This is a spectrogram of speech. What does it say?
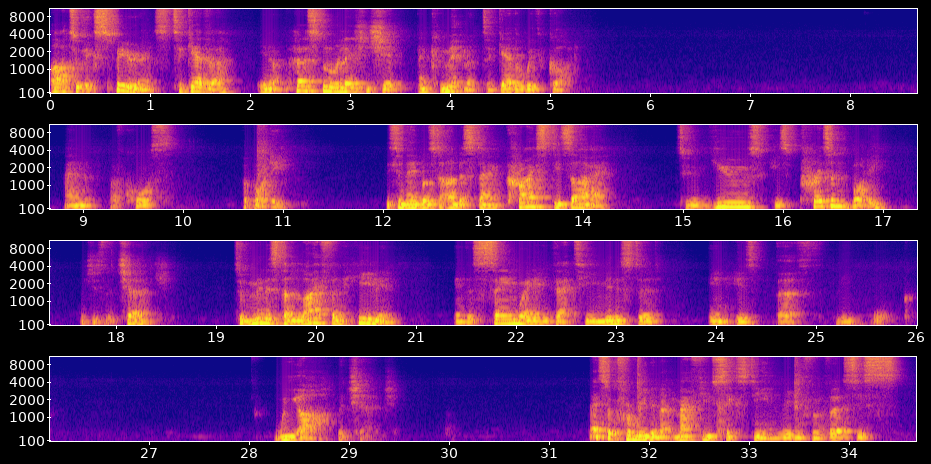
are to experience together in a personal relationship and commitment together with God. And of course, a body. This enables us to understand Christ's desire to use his present body, which is the church, to minister life and healing in the same way that he ministered in his earthly walk. We are the church. Let's look for reading at Matthew 16, reading from verses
